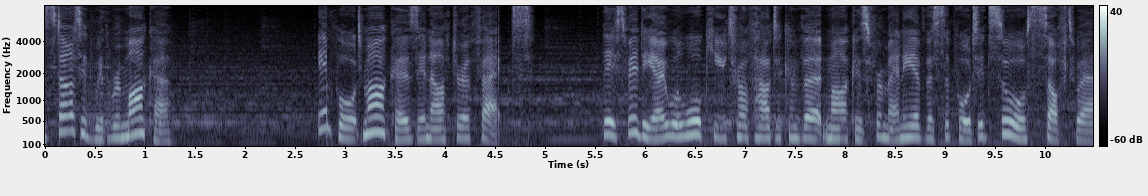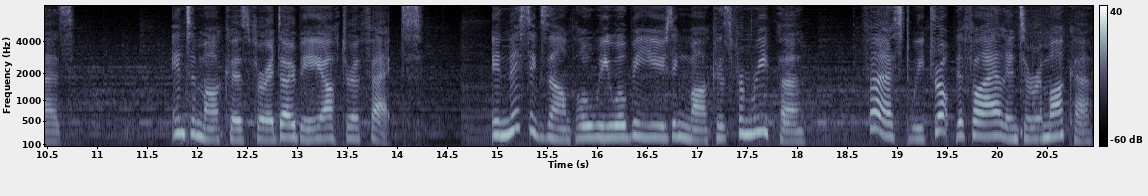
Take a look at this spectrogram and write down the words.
started with ReaMarker. Import markers in After Effects. This video will walk you through how to convert markers from any of the supported source softwares into markers for Adobe After Effects. In this example we will be using markers from Reaper. First we drop the file into ReaMarker.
